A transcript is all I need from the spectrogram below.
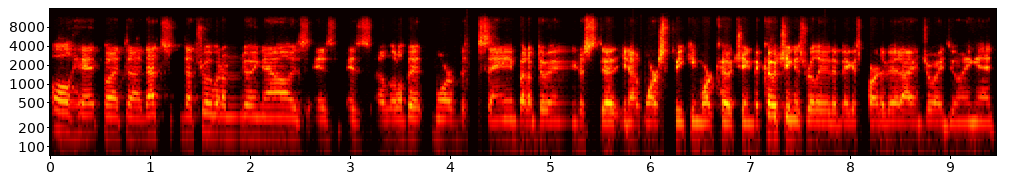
all hit, but uh, that's that's really what I'm doing now is is is a little bit more of the same, but I'm doing just uh, you know more speaking, more coaching. The coaching is really the biggest part of it. I enjoy doing it,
